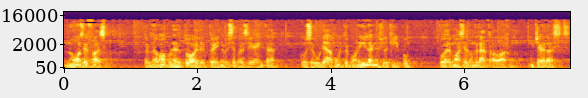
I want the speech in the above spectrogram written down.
No va a ser fácil, pero vamos a poner todo el empeño, vicepresidenta, con seguridad junto con Ilan y su equipo, podemos hacer un gran trabajo. Muchas gracias.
